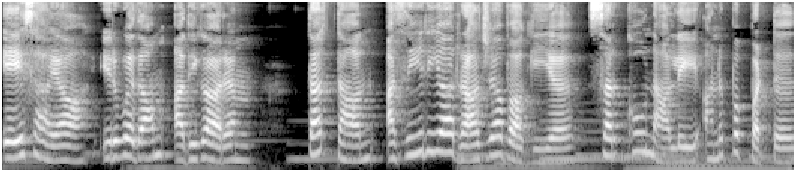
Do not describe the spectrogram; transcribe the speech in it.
ஏசாயா இருபதாம் அதிகாரம். தர்தான் அசீரியா ராஜாவாகிய சர்கோனாலே அனுப்பப்பட்டு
